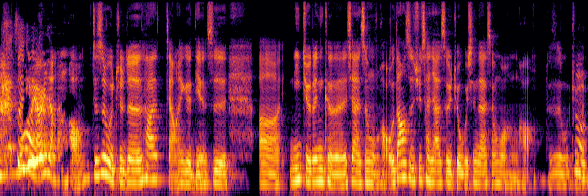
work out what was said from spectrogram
所以雅玉讲的很好，就是我觉得他讲了一个点是，呃，你觉得你可能现在生活很好，我当时去参加的时候，觉得我现在生活很好，就是我觉得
